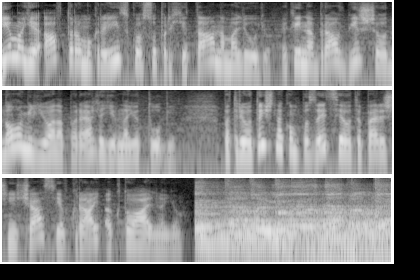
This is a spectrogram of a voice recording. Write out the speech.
Діма є автором українського суперхіта Намалюю, який набрав більше одного мільйона переглядів на Ютубі. Патріотична композиція у теперішній час є вкрай актуальною. Намалюю, малюю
